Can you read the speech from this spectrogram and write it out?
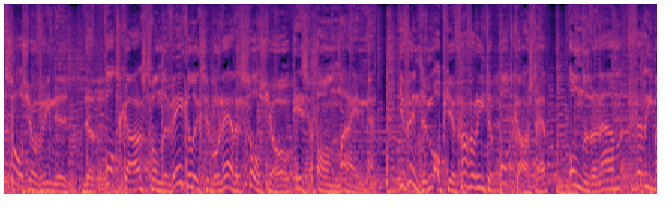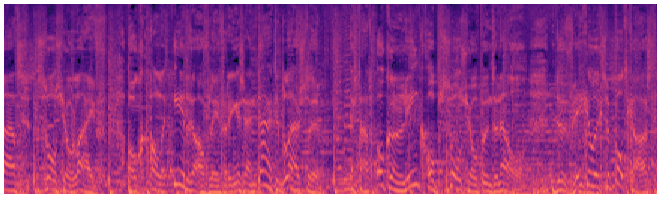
Soulshow vrienden, de podcast van de wekelijkse Bonaire Soulshow is online. Je vindt hem op je favoriete podcast app onder de naam Ferry Soulshow Live. Ook alle eerdere afleveringen zijn daar te beluisteren. Er staat ook een link op soulshow.nl. De wekelijkse podcast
